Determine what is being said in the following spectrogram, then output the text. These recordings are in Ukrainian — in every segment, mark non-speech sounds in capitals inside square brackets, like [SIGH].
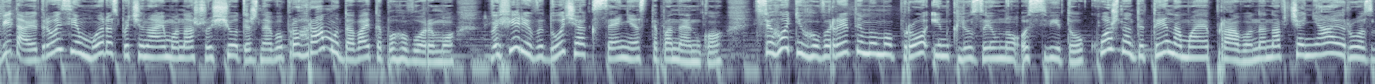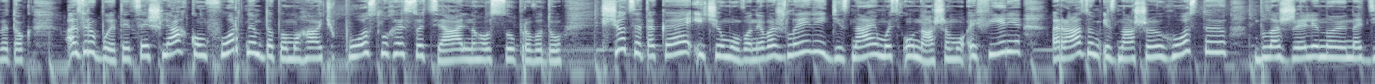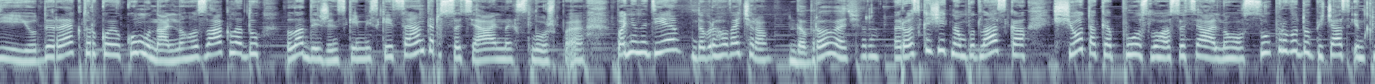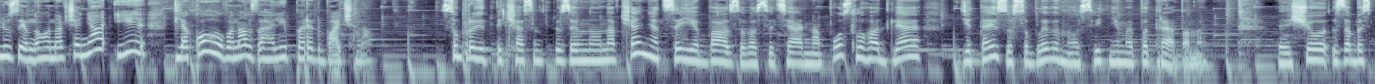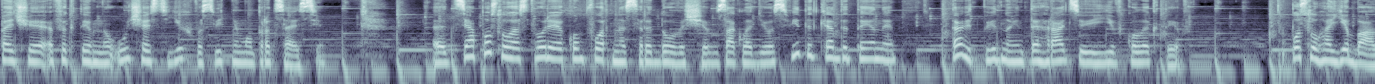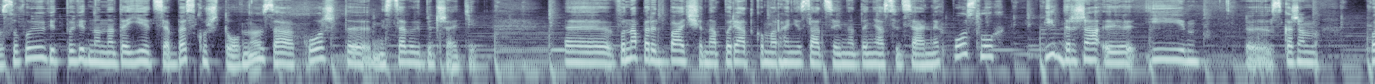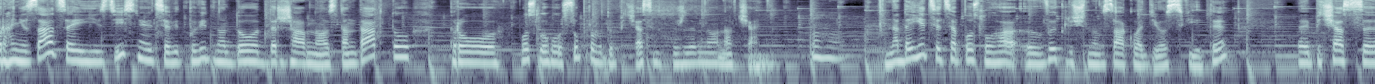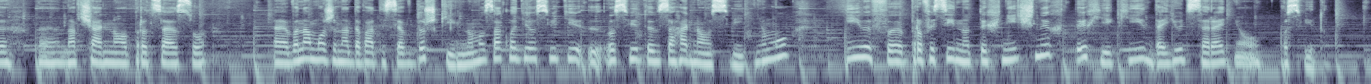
Вітаю, друзі! Ми розпочинаємо нашу щотижневу програму. Давайте поговоримо. В ефірі ведуча Ксенія Степаненко. Сьогодні говоритимемо про інклюзивну освіту. Кожна дитина має право на навчання і розвиток, а зробити цей шлях комфортним допомагають послуги соціального супроводу. Що це таке і чому вони важливі, дізнаємось у нашому ефірі разом із нашою гостею Блажиліною Надією, директоркою комунального закладу Ладижинський міський центр соціальних служб. Е, Пані Надія, доброго вечора. Доброго вечора. Розкажіть нам, будь ласка, що таке послуга соціального супроводу під час інклюзивного навчання і для кого вона взагалі передбачена? Супровід під час інклюзивного навчання це є базова соціальна послуга для дітей з особливими освітніми потребами, е, що забезпечує ефективну участь їх в освітньому процесі. Е, Ця послуга створює комфортне середовище в закладі освіти для дитини та відповідно інтеграцію її в колектив. Послуга є базовою, відповідно, надається безкоштовно за кошт е, місцевих бюджетів. Е, Вона передбачена порядком організації надання соціальних послуг і держа... і, скажімо, організація її здійснюється відповідно до державного стандарту про послугу супроводу під час інклюзивного навчання. Угу. Надається ця послуга е, виключно в закладі освіти е, під час е, навчального процесу. Вона може надаватися в дошкільному закладі освіті, освіти, в загальноосвітньому і в професійно-технічних, тих, які дають середню освіту.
